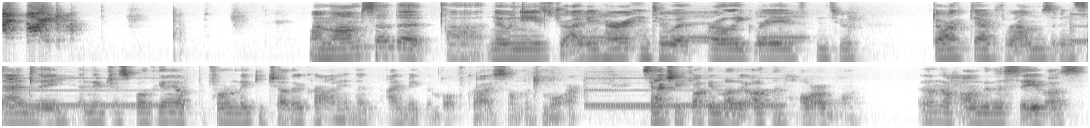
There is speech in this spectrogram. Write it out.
I'm sorry, the per- My mom said that uh, Noni is driving her into an early grave, into dark depth realms of insanity, and they're just both getting off the phone, make each other cry, and then I make them both cry so much more. It's actually fucking mother upping horrible. I don't know how I'm gonna save us.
